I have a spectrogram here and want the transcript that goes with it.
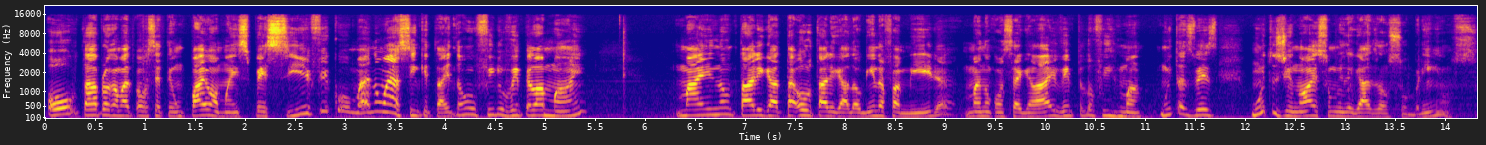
Ou tá programado para você ter um pai ou uma mãe específico, mas não é assim que tá. Então o filho vem pela mãe mas não tá ligado, tá, ou tá ligado a alguém da família, mas não consegue lá e vem pelo irmã. Muitas vezes, muitos de nós somos ligados aos sobrinhos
